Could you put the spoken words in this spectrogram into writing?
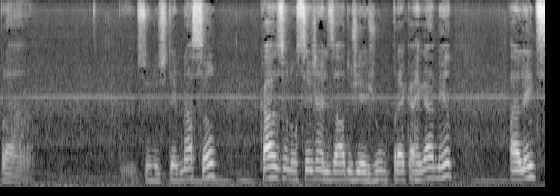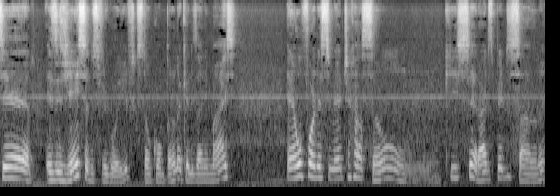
para suínos de terminação. Caso não seja realizado o jejum pré-carregamento, além de ser exigência dos frigoríficos que estão comprando aqueles animais, é um fornecimento de ração que será desperdiçado. Né?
